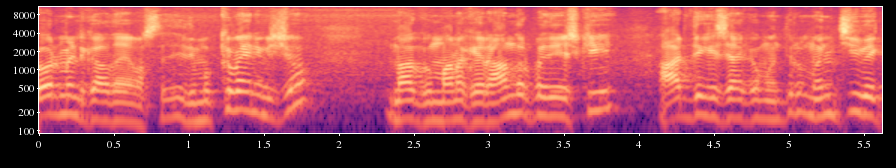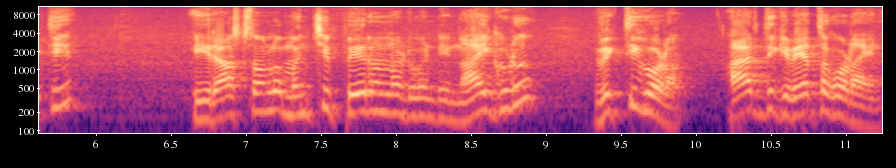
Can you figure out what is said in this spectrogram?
గవర్నమెంట్కి ఆదాయం వస్తుంది. ఇది ముఖ్యమైన విషయం. మాకు మనకి ఆంధ్రప్రదేశ్కి ఆర్థిక శాఖ మంత్రి మంచి వ్యక్తి. ఈ రాష్ట్రంలో మంచి పేరున్నటువంటి నాయకుడు వ్యక్తి కూడా ఆర్థికవేత్త కూడా ఆయన.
